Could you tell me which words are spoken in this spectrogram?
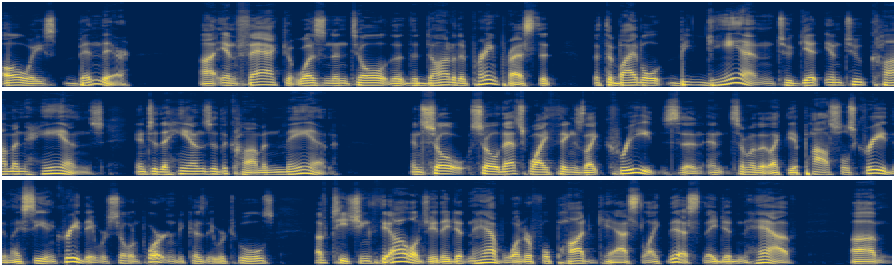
always been there. Uh, in fact, it wasn't until the, the dawn of the printing press that that the Bible began to get into common hands, into the hands of the common man. And so, so that's why things like creeds and, and some of the like the Apostles' Creed, the Nicene Creed, they were so important because they were tools of teaching theology. They didn't have wonderful podcasts like this. They didn't have, um,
